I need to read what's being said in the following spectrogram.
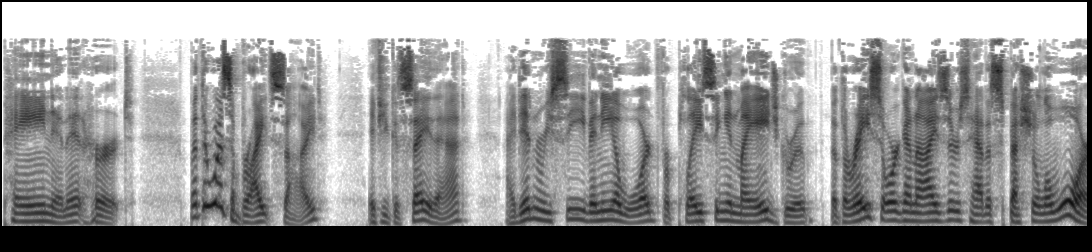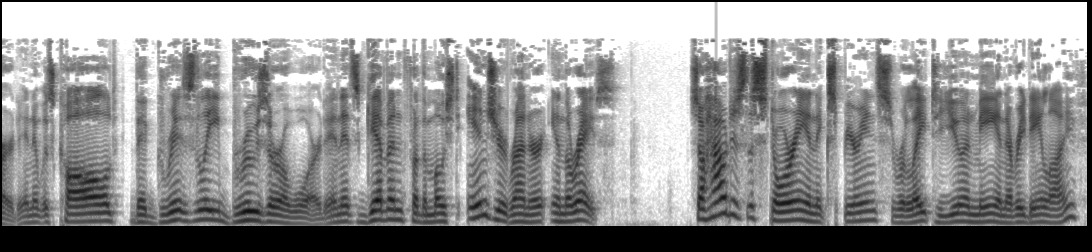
Pain and it hurt. But there was a bright side if you could say that. I didn't receive any award for placing in my age group, but the race organizers had a special award, and it was called the Grizzly Bruiser Award, and it's given for the most injured runner in the race. So how does the story and experience relate to you and me in everyday life?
